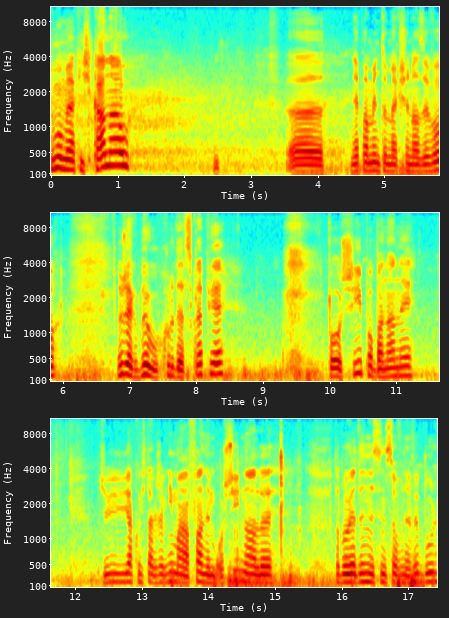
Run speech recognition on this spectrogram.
Tu mamy jakiś kanał. Eee, nie pamiętam jak się nazywa. Już jak był, kurde, w sklepie. Po osi, po banany. Jakoś tak, że nie ma fanem osi, no ale to był jedyny sensowny wybór.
